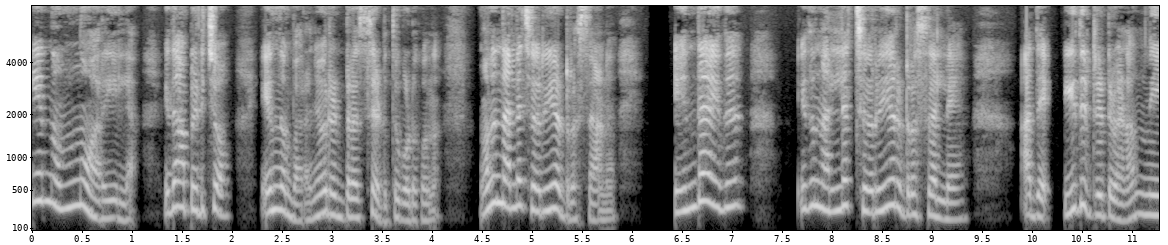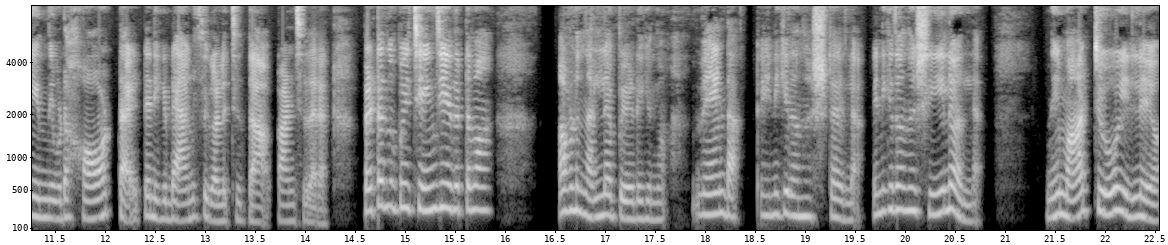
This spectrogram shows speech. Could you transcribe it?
എന്നൊന്നും അറിയില്ല. ഇതാ പിടിച്ചോ എന്നും പറഞ്ഞ് ഒരു ഡ്രസ്സ് എടുത്തു കൊടുക്കുന്നു. അത് നല്ല ചെറിയ ഡ്രസ്സാണ് എന്താ ഇത്? ഇത് നല്ല ചെറിയൊരു ഡ്രസ്സല്ലേ അതെ ഇതിട്ടിട്ട് വേണം നീ ഇന്ന് ഇവിടെ ഹോട്ടായിട്ട് എനിക്ക് ഡാൻസ് കളിച്ച് കാണിച്ചു തരാൻ. പെട്ടെന്ന് പോയി ചേഞ്ച് ചെയ്തിട്ട് വാ. അവൾ നല്ല പേടിക്കുന്നു. വേണ്ട എനിക്കിതൊന്നും ഇഷ്ടമല്ല. എനിക്കിതൊന്നും ശീലമല്ല. നീ മാറ്റുവോ ഇല്ലയോ?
